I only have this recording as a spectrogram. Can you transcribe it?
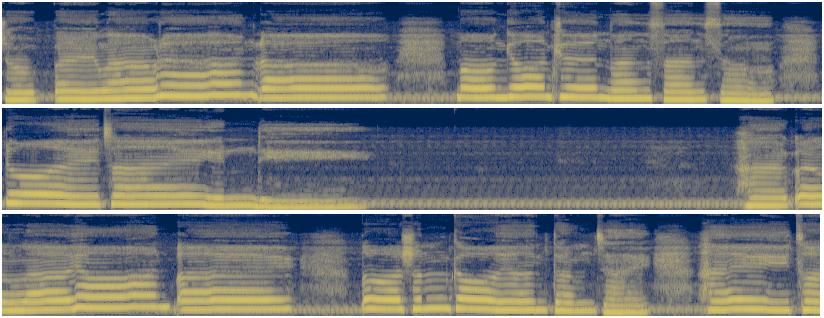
ครับไปแล้วเรักเรามองย้อนคืนนั้นสันเศร้าด้วยใจยินดี หากเวลาย้อนไป ตัวฉันก็ยังเต็มใจ ให้เธอ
